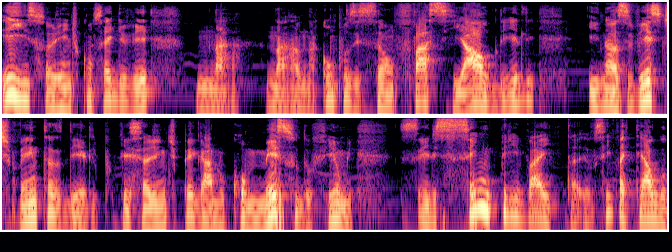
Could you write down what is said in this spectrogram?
E isso a gente consegue ver na, na, na composição facial dele e nas vestimentas dele, porque se a gente pegar no começo do filme, ele sempre vai tá, sempre vai ter algo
